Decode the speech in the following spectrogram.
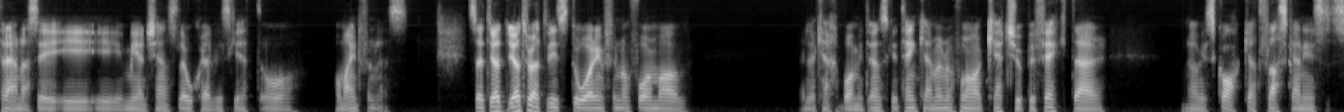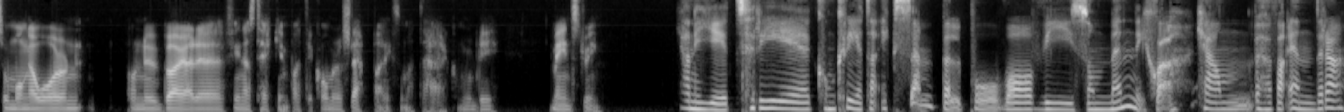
träna sig i, i medkänsla, osjälviskhet och och mindfulness. Så att jag, jag, tror att vi står inför någon form av, eller kanske bara mitt önsketänkande, men någon form av catch-up-effekt där, Nu har vi skakat flaskan i så många år och nu börjar det finnas tecken på att det kommer att släppa, liksom, att det här kommer att bli mainstream. Kan ni ge tre konkreta exempel på vad vi som människa kan behöva ändra,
